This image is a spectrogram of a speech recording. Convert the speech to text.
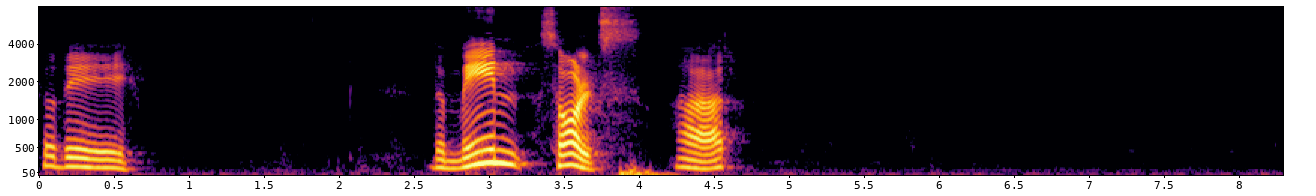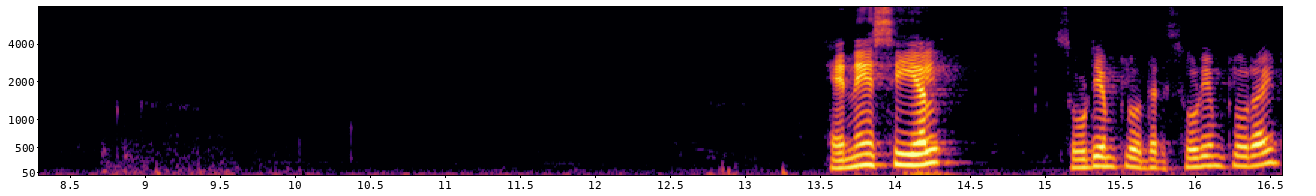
so the the main salts are NaCl sodium chloride sodium chloride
